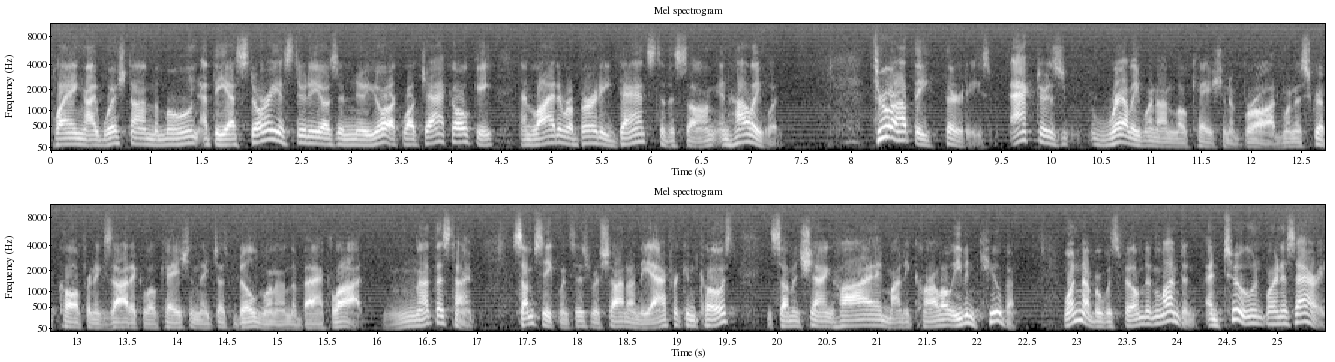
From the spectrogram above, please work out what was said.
playing I Wished on the Moon at the Astoria Studios in New York while Jack Oakie and Lyda Roberti danced to the song in Hollywood. Throughout the 30s, actors rarely went on location abroad. When a script called for an exotic location, they just build one on the back lot. Not this time. Some sequences were shot on the African coast, and some in Shanghai, Monte Carlo, even Cuba. One number was filmed in London, and two in Buenos Aires.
